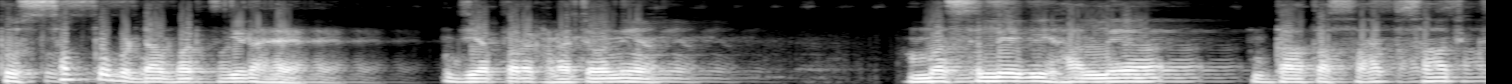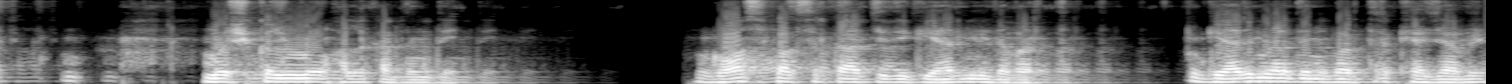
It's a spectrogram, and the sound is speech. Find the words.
ਤਾਂ ਸਭ ਤੋਂ ਵੱਡਾ ਵਰਤ ਜਿਹੜਾ ਹੈ, ਜੇ ਆਪਾਂ ਰੱਖਣਾ ਚਾਹੁੰਦੇ ਆ ਮਸਲੇ ਵੀ ਹੱਲ ਆ, ਦਾਤਾ ਸਾਹਿਬ ਸਾਰੀ ਮੁਸ਼ਕਲ ਨੂੰ ਹੱਲ ਕਰ ਦਿੰਦੇ। ਗੌਸ ਪਾਕ ਸਰਕਾਰ ਜੀ ਦੀ 11ਵੀਂ ਦਾ ਵਰਤ। 11ਵੀਂ ਵਾਲੇ ਦਿਨ ਵਰਤ ਰੱਖਿਆ ਜਾਵੇ।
